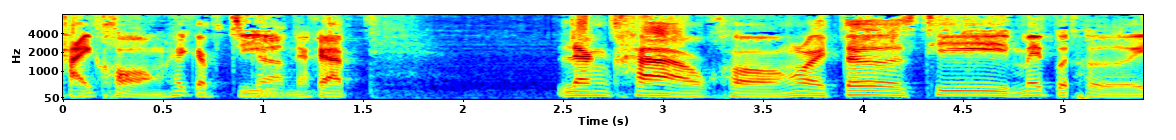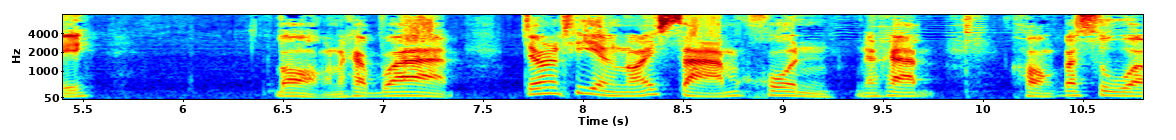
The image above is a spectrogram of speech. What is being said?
ขายของให้กับจีนครับนะครับแหล่งข่าวของ Reuters ที่ไม่เปิดเผยบอกนะครับว่าเจ้าหน้าที่อย่างน้อย 3 คนนะครับของกระทรวง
